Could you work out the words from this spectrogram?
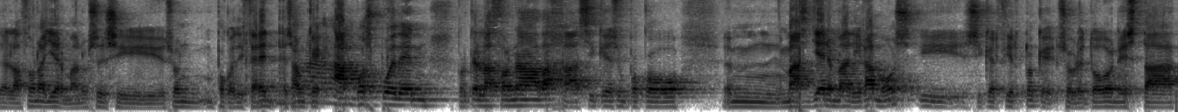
de la zona yerma, no sé si son un poco diferentes, aunque ambos pueden, porque la zona baja sí que es un poco em, más yerma, digamos, y sí que es cierto que sobre todo en esta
